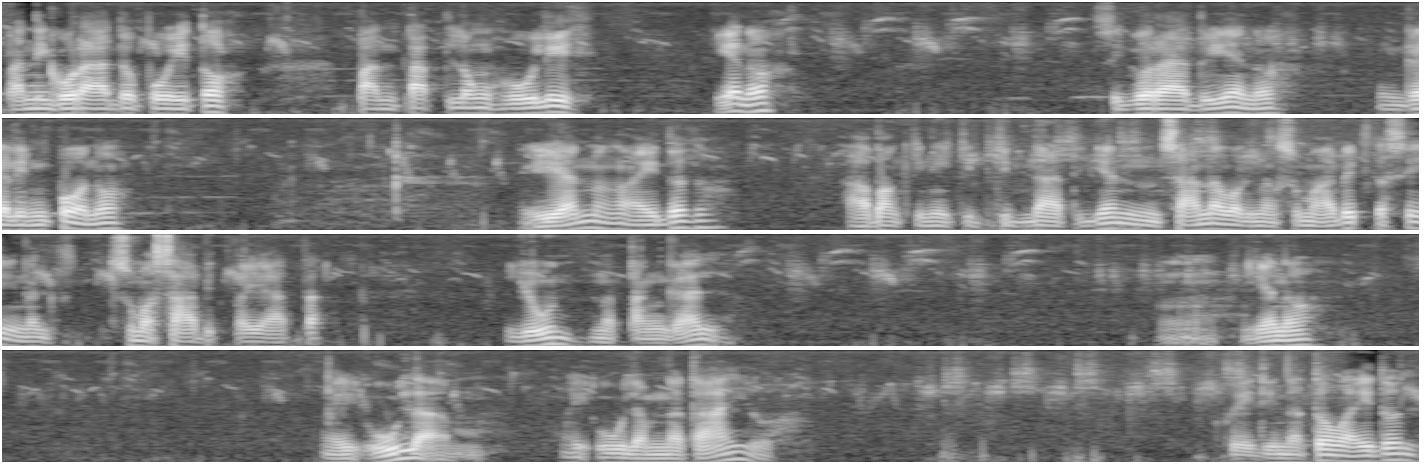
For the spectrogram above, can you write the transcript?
panigurado po ito. Pantatlong huli. Yan, oh. Sigurado yan, oh. Ang galing po, no? Yan, mga idol, oh. Habang kinikid-kid natin yan, sana wag nang sumabit kasi nag sumasabit pa yata. Yun, natanggal. Mm, yan, oh. May ulam. May ulam na tayo. Pwede na to, idol.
